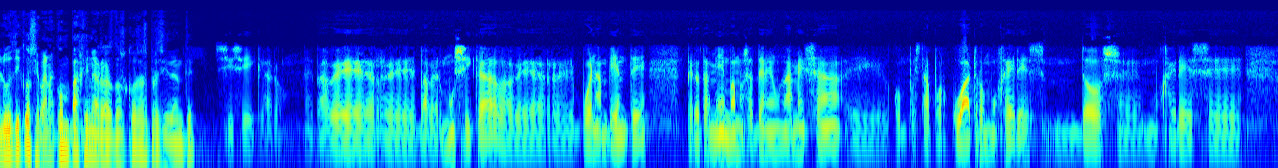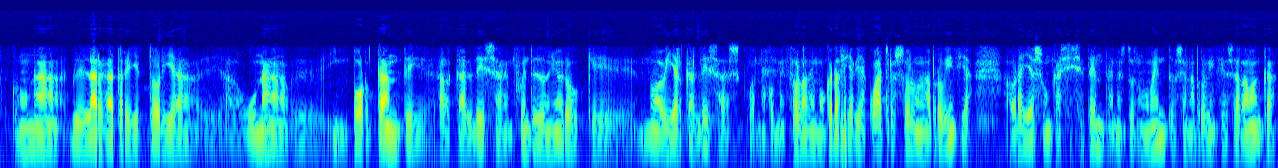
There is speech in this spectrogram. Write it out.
lúdico. ¿Se van a compaginar las dos cosas, presidente? Sí, sí, claro. Va a haber, va a haber música, va a haber buen ambiente, pero también vamos a tener una mesa compuesta por cuatro mujeres, dos mujeres con una larga trayectoria, eh, alguna eh, importante alcaldesa en Fuente de Oñoro, que no había alcaldesas cuando comenzó la democracia, había cuatro solo en la provincia, ahora ya son casi 70 en estos momentos en la provincia de Salamanca,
